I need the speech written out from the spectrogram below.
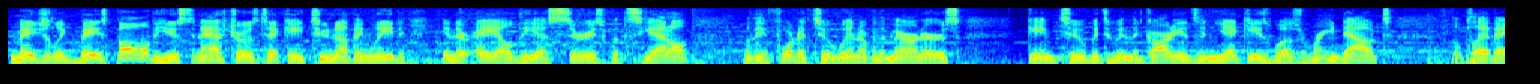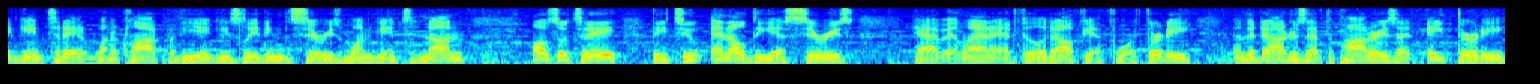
Major League Baseball, the Houston Astros take a 2 0 lead in their ALDS series with Seattle with a 4 2 win over the Mariners. Game two between the Guardians and Yankees was rained out. They'll play that game today at 1 o'clock, with the Yankees leading the series one game to none. Also today, the two NLDS series have Atlanta at Philadelphia at 4:30 and the Dodgers at the Padres at 8:30.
